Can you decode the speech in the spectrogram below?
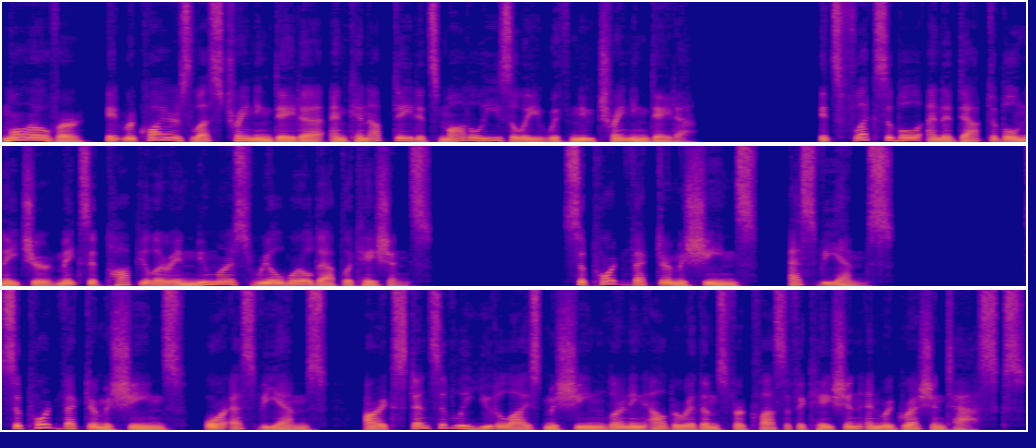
Moreover, it requires less training data and can update its model easily with new training data. Its flexible and adaptable nature makes it popular in numerous real world applications. Support Vector Machines, SVMs. Support vector machines, or SVMs, are extensively utilized machine learning algorithms for classification and regression tasks.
